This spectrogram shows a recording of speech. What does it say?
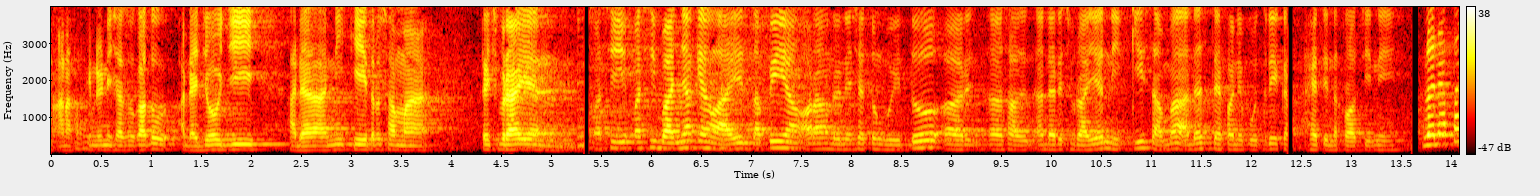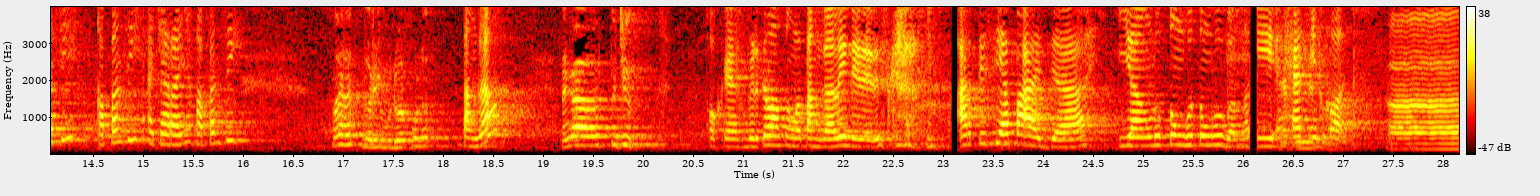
anak-anak Indonesia suka tuh ada Joji, ada Nicky terus sama Rich Brian. Masih masih banyak yang lain, tapi yang orang Indonesia tunggu itu eh, sal- ada Rich Brian, Nicky, sama ada Stephanie Putri Head in the Clouds ini. Bulan apa sih? Kapan sih acaranya? Kapan sih? Maret 2020. Tanggal? Tanggal 7. Oke, berarti langsung lo tanggalin ya dari sekarang. Artis siapa aja yang lu tunggu-tunggu banget di Head in Clouds? Eh,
